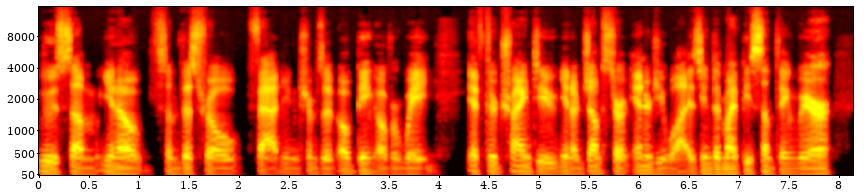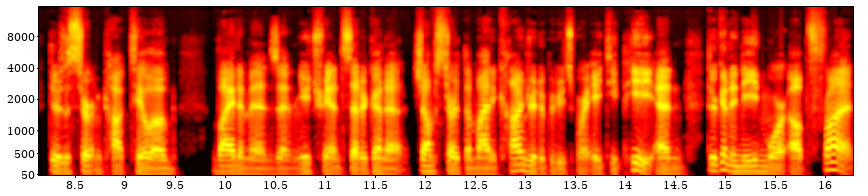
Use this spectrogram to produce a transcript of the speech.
lose some, you know, some visceral fat in terms of, being overweight. If they're trying to, you know, jumpstart energy wise, you know, there might be something where there's a certain cocktail of vitamins and nutrients that are going to jumpstart the mitochondria to produce more ATP. And they're going to need more upfront,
